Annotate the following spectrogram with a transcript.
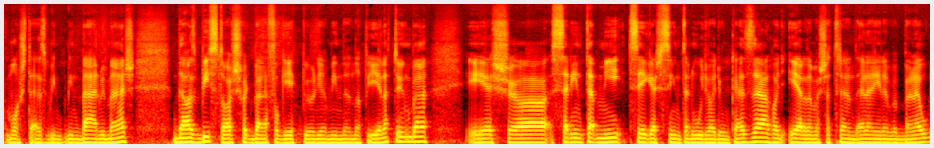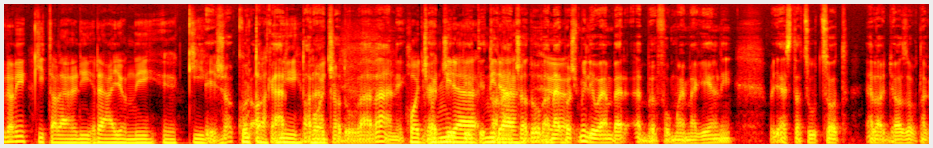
most ez, mint, mint bármi más, de az biztos, hogy bele bele fog épülni a mindennapi életünkbe, és uh, szerintem mi céges szinten úgy vagyunk ezzel, hogy érdemes a trend elején ebbe beleugrani, kitalálni, rájönni, ki És akkor kutatni, akár tanácsadóvá hogy, válni? Hogy, hogy mire, mire... Tanácsadóvá, mert most millió ember ebből fog majd megélni, hogy ezt a cuccot eladja azoknak,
